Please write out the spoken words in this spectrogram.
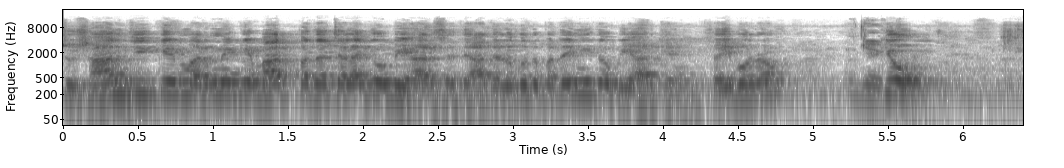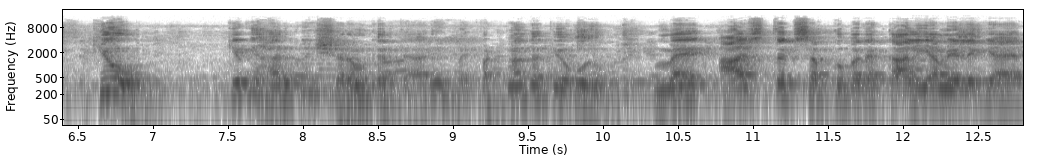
सुशांत जी के मरने के बाद पता चला कि वो बिहार से थे। आधे लोगों को तो पता ही नहीं था वो बिहार के हैं। सही बोल रहा हूँ? क्यों? क्यों? क्योंकि हर कोई शर्म करता है, अरे, मैं पटना का क्यों बोलूँ? मैं आज तक सबको पता कालिया में लेके आया,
